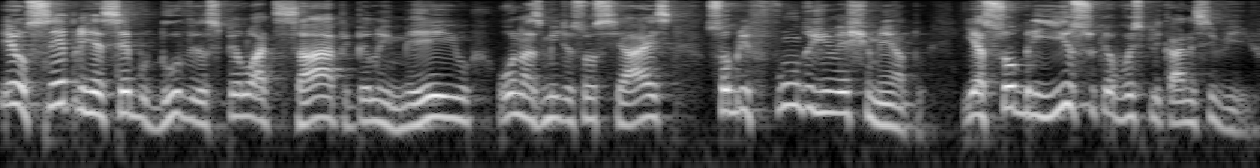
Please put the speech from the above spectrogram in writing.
Eu sempre recebo dúvidas pelo WhatsApp, pelo e-mail ou nas mídias sociais sobre fundos de investimento, e é sobre isso que eu vou explicar nesse vídeo.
